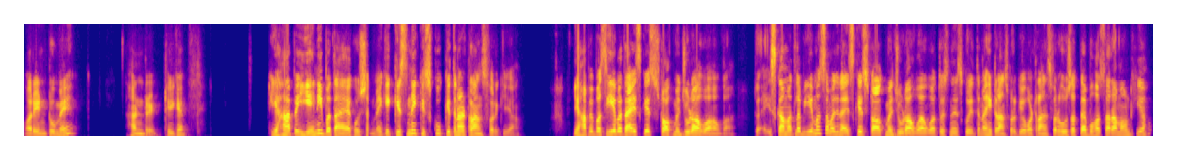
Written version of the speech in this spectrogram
और इनटू में हंड्रेड ठीक है? यहाँ पे ये नहीं बताया क्वेश्चन में कि किसने किसको कितना ट्रांसफ़र किया। यहाँ पे बस ये बताया इसके स्टॉक में जुड़ा हुआ होगा। तो इसका मतलब ये मत समझना, इसके स्टॉक में जुड़ा हुआ हुआ तो इसने इसको इतना ही ट्रांसफ़र किया होगा। ट्रांसफ़र हो सकता है बहुत सारा अमाउंट किया हो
